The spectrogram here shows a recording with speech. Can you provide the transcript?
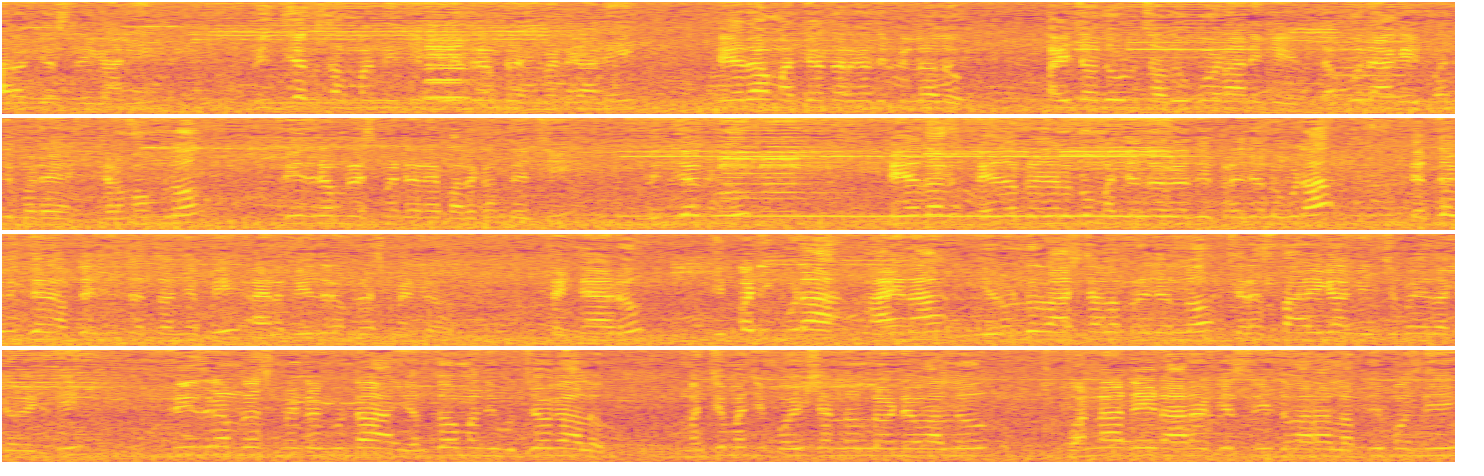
ఆరోగ్యశ్రీ కానీ విద్యకు సంబంధించి ఫీజు రింబర్స్మెంట్ కానీ పేద మధ్యతరగతి పిల్లలు పై చదువులు చదువుకోవడానికి డబ్బు లేక ఇబ్బంది పడే క్రమంలో ఫీజు రింబర్స్మెంట్ అనే పథకం తెచ్చి విద్యకు పేద పేద ప్రజలకు మధ్యతరగతి ప్రజలు కూడా పెద్ద విద్యను అభ్యసించవచ్చు అని చెప్పి ఆయన ఫీజు రింబర్స్మెంట్ పెట్టినాడు. ఇప్పటికి కూడా ఆయన ఈ రెండు రాష్ట్రాల ప్రజల్లో చిరస్థాయిగా నిలిచిపోయేదగ్గ వ్యక్తి. ఫీజు రింబర్స్మెంట్ కూడా ఎంతో మంది ఉద్యోగాలు మంచి మంచి పొజిషన్లలో ఉండేవాళ్ళు. వన్ నాట్ ఎయిట్ ఆరోగ్యశ్రీ ద్వారా లబ్ధి పొంది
